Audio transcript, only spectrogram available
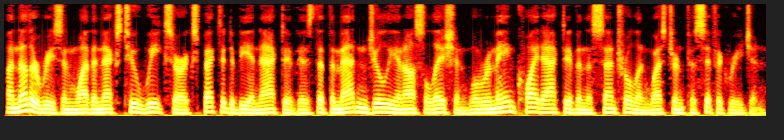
Another reason why the next two weeks are expected to be inactive is that the Madden Julian Oscillation will remain quite active in the central and western Pacific region,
